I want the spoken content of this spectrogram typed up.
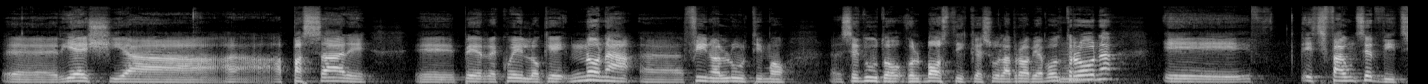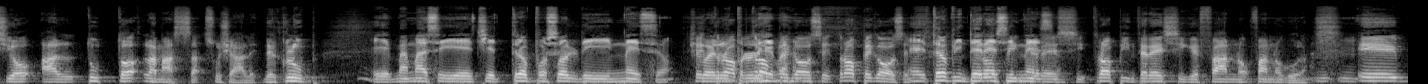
eh, riesci a, a, a passare eh, per quello che non ha eh, fino all'ultimo eh, seduto col Bostic sulla propria poltrona mm. e e si fa un servizio a tutta la massa sociale del club. Eh, ma, ma sì, c'è troppo soldi in mezzo. C'è troppo, troppe cose, troppe cose. Eh, troppi interessi troppi in interessi, mezzo. Troppi interessi che fanno, fanno gola. Mm-hmm. E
